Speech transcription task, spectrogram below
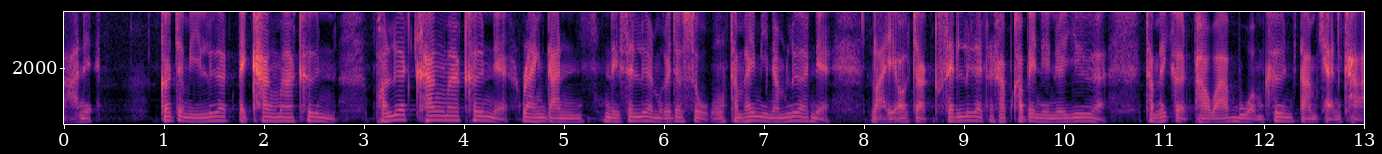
าเนี่ยก็จะมีเลือดไปข้างมากขึ้นพอเลือดข้างมากขึ้นเนี่ยแรงดันในเส้นเลือดมันก็จะสูงทำให้มีน้ำเลือดเนี่ยไหลออกจากเส้นเลือดนะครับเข้าไปในเนื้อเยื่อทำให้เกิดภาวะบวมขึ้นตามแขนขา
